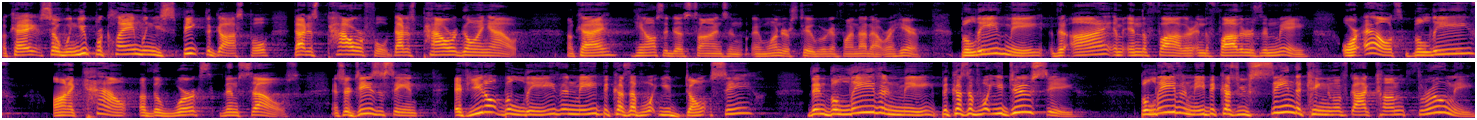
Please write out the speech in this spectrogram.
Okay? So when you proclaim, when you speak the gospel, that is powerful. That is power going out. Okay? He also does signs and, and wonders too. We're going to find that out right here. Believe me that I am in the Father and the Father is in me. Or else believe on account of the works themselves. And so Jesus is saying, if you don't believe in me because of what you don't see, then believe in me because of what you do see. Believe in me because you've seen the kingdom of God come through me.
